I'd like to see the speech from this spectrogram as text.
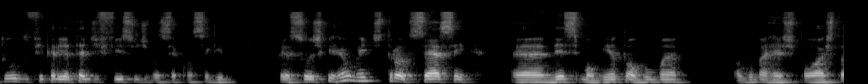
tudo, ficaria até difícil de você conseguir pessoas que realmente trouxessem, eh, nesse momento, alguma, alguma resposta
